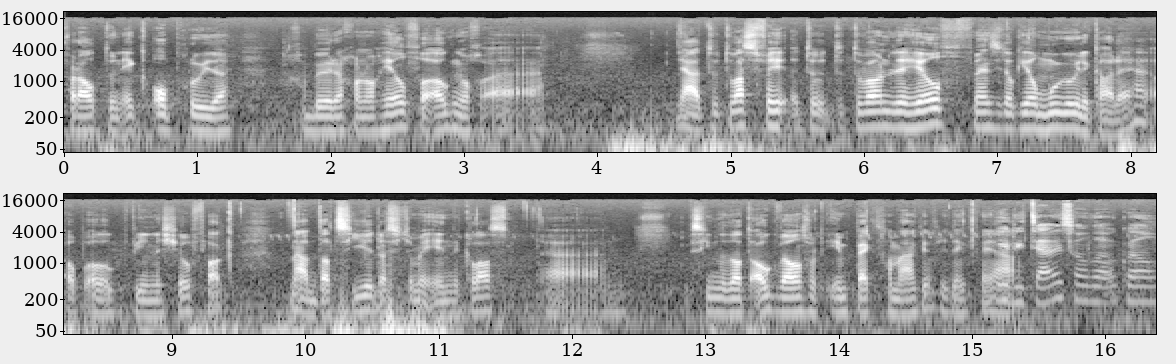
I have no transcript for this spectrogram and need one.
vooral toen ik opgroeide, gebeurde gewoon nog heel veel. Ook nog. Uh, ja, toen, was, toen, toen woonden er heel veel mensen die het ook heel moeilijk hadden. Hè, op ook financieel vlak. Nou, dat zie je, daar zit je mee in de klas. Uh, misschien dat dat ook wel een soort impact gemaakt heeft. Je denkt van, ja, Jullie thuis hadden ook wel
